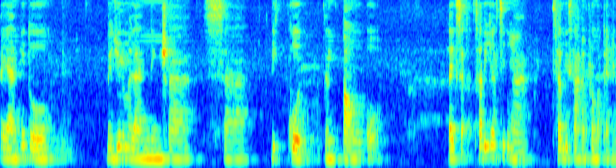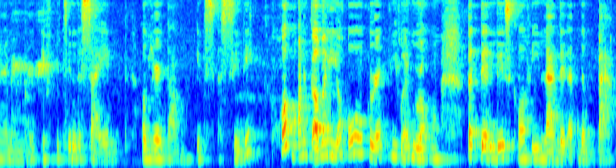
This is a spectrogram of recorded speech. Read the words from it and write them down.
Ayan, ito, medyo lumalanding siya sa likod ng tongue ko. Like, sabi kasi niya, sabi sa akin from what I can remember, if it's in the side of your tongue, it's acidic. Oh, baka nagkamali ako. Correct me if I'm wrong. But then this coffee landed at the back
